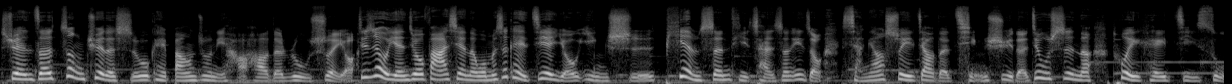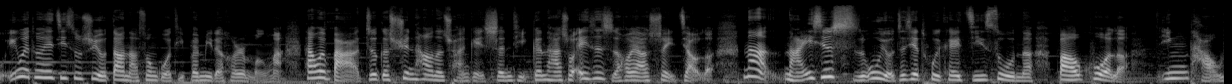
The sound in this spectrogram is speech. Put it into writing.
选择正确的食物可以帮助你好好的入睡哦。其实有研究发现呢，我们是可以借由饮食骗身体产生一种想要睡觉的情绪的，就是呢褪黑激素。因为褪黑激素是由大脑松果体分泌的荷尔蒙嘛，它会把这个讯号呢传给身体，跟他说，哎，是时候要睡觉了。那哪一些食物有这些褪黑激素呢？包括了。樱桃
